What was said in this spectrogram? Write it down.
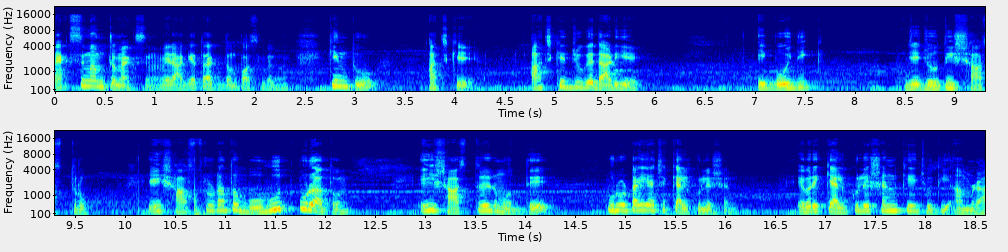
ম্যাক্সিমাম টু ম্যাক্সিমাম এর আগে তো একদম পসিবল নয়। কিন্তু আজকে, আজকের যুগে দাঁড়িয়ে এই বৈদিক যে জ্যোতিষ শাস্ত্র, এই শাস্ত্রটা তো বহুত পুরাতন। এই শাস্ত্রের মধ্যে পুরোটাই আছে ক্যালকুলেশন এবারে ক্যালকুলেশনকে যদি আমরা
